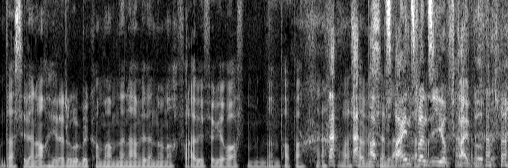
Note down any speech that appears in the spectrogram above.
Und dass sie dann auch ihre Ruhe bekommen haben, dann haben wir dann nur noch Freiwürfe geworfen mit meinem Papa. Was ein Ab bisschen leiser. 22 Uhr Freiwürfe.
